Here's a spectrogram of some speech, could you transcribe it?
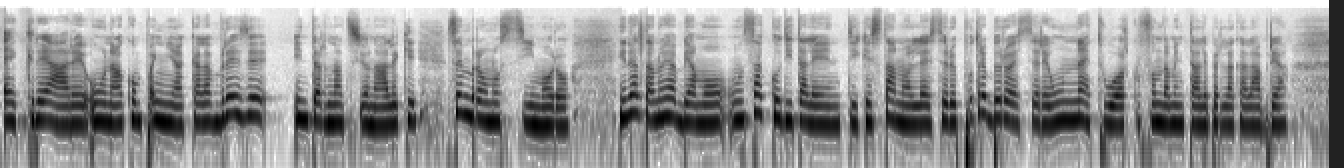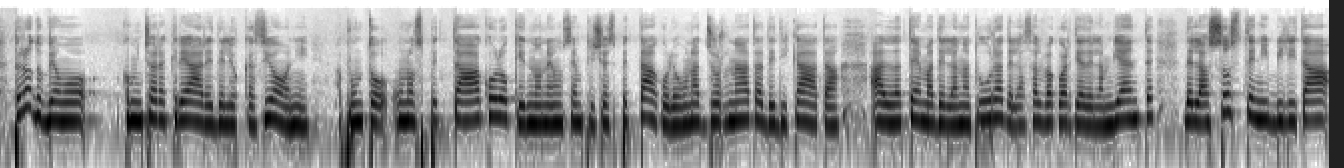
è creare una compagnia calabrese internazionale che sembra uno ossimoro. In realtà noi abbiamo un sacco di talenti che stanno all'estero e potrebbero essere un network fondamentale per la Calabria, però dobbiamo cominciare a creare delle occasioni, appunto uno spettacolo che non è un semplice spettacolo, una giornata dedicata al tema della natura, della salvaguardia dell'ambiente, della sostenibilità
